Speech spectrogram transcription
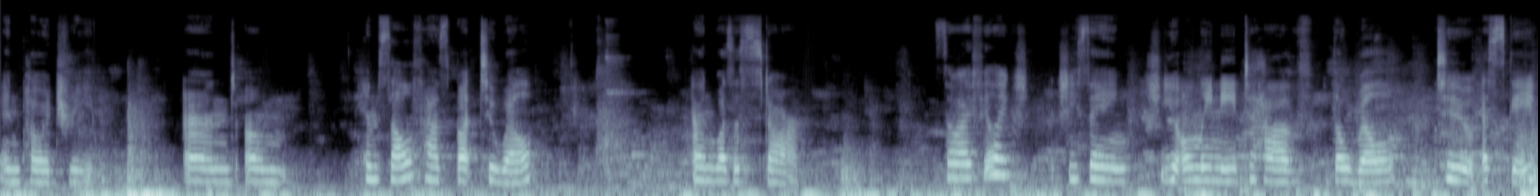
in poetry. And um, himself has but to will and was a star. So I feel like she's saying you only need to have the will to escape,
